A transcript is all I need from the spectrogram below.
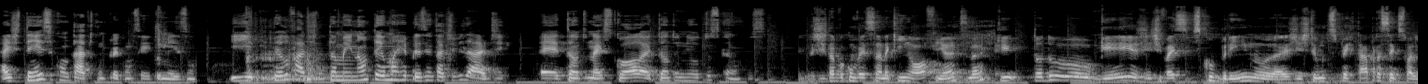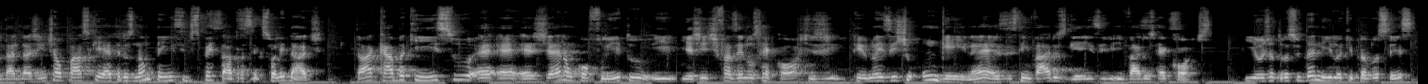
a gente tem esse contato com preconceito mesmo. E pelo fato de também não ter uma representatividade, é, tanto na escola, tanto em outros campos. A gente tava conversando aqui em off antes, né? Que todo gay a gente vai se descobrindo, a gente tem um despertar pra sexualidade da gente, ao passo que héteros não têm esse despertar pra sexualidade. Então acaba que isso é, é, é, gera um conflito e, e, a gente fazendo os recortes de que não existe um gay, né? Existem vários gays e, e vários recortes. E hoje eu trouxe o Danilo aqui para vocês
